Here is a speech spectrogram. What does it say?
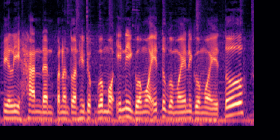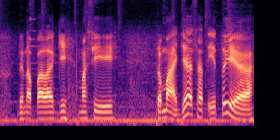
pilihan dan penentuan hidup gue mau ini gue mau itu gue mau ini gue mau itu dan apalagi masih remaja saat itu ya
